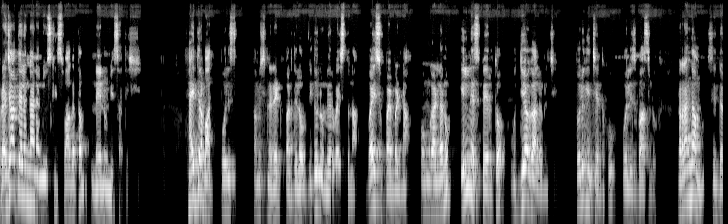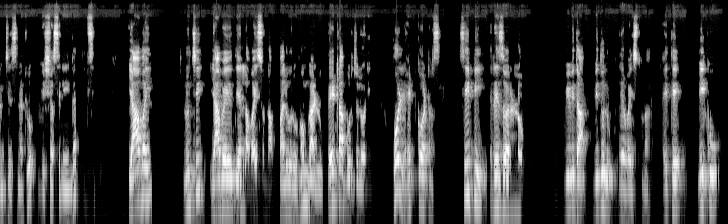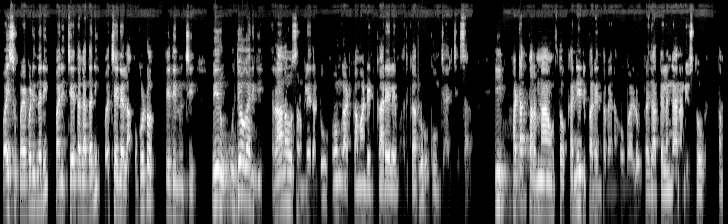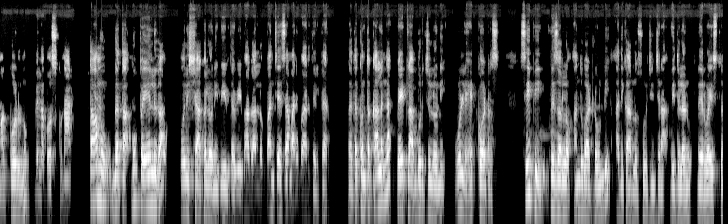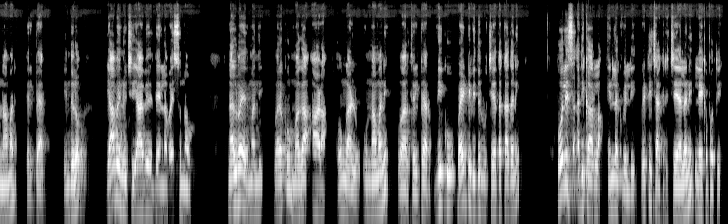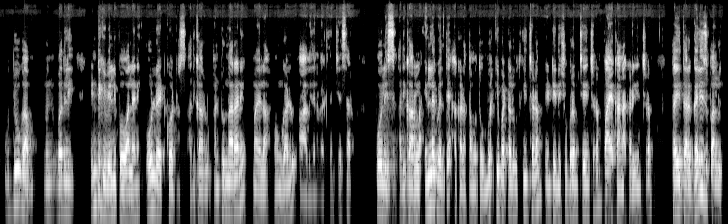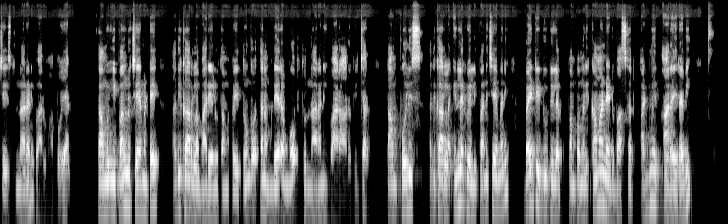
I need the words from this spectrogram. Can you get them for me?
ప్రజా తెలంగాణ న్యూస్కి స్వాగతం. నేను మీ సతీష్. హైదరాబాద్ పోలీస్ కమిషనరేట్ పరిధిలో విధులు నిర్వహిస్తున్న వయసు పైబడిన హోంగార్డులను ఇల్నెస్ పేరుతో ఉద్యోగాల నుంచి తొలగించేందుకు పోలీస్ బాసులు రంగం సిద్ధం చేసినట్లు విశ్వసనీయంగా తెలిసింది. యాభై నుంచి యాభై ఐదేళ్ళ వయసున్న పలువురు హోంగార్డులు పేట్లా బుర్జులోని ఓల్డ్ హెడ్ క్వార్టర్స్ సిపి రిజర్వ్లో వివిధ విధులు నిర్వహిస్తున్నారు. అయితే మీకు వయసు భయపడిందని పని చేతగదని వచ్చే నెల ఒకటో తేదీ నుంచి మీరు ఉద్యోగానికి రానవసరం లేదంటూ హోంగార్డ్ కమాండెంట్ కార్యాలయం అధికారులు హుకుం జారీ చేశారు. ఈ హఠాత్ పరిణామంతో కన్నీటి పర్యంతమైన హోంగార్డులు ప్రజా తెలంగాణ న్యూస్తో తమ గోడును వెళ్ళబోసుకున్నారు. తాము గత ముప్పై ఏళ్ళుగా పోలీస్ శాఖలోని వివిధ విభాగాల్లో పనిచేశామని వారు తెలిపారు. గత కొంతకాలంగా పేట్ల బుర్జులోని old headquarters CP reserve అందుబాటులో ఉండి అధికారులు సూచించిన విధులను నిర్వహిస్తున్నామని తెలిపారు. ఇందులో యాభై నుంచి యాభై ఐదేళ్ళ వయసున్న నలభై ఐదు మంది వరకు మగ ఆడ హోంగాళ్ళు ఉన్నామని వారు తెలిపారు. మీకు బయటి విధులు చేత కాదని పోలీస్ అధికారుల ఇండ్లకు వెళ్ళి వెట్టి చాకరీ చేయాలని లేకపోతే ఉద్యోగం ను- వదిలి ఇంటికి వెళ్ళిపోవాలని ఓల్డ్ హెడ్ క్వార్టర్స్ అధికారులు అంటున్నారని మహిళా హోంగార్డులు ఆవేదన వ్యక్తం చేశారు. పోలీస్ అధికారుల ఇళ్ళకు వెళ్తే అక్కడ తమతో మురికి బట్టలు ఉతికించడం ఇంటిని శుభ్రం చేయించడం పాయకాన కడిగించడం తదితర గలీజు పనులు చేయిస్తున్నారని వారు ఆపోయారు. తాము ఈ పనులు చేయమంటే అధికారుల భార్యలు తమపై దొంగతనం నేరం మోపుతున్నారని వారు ఆరోపించారు. తాము పోలీస్ అధికారుల ఇళ్ళకు వెళ్ళి పనిచేయమని బయటి డ్యూటీలకు పంపమని commandant Bhaskar admin RI Ravi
